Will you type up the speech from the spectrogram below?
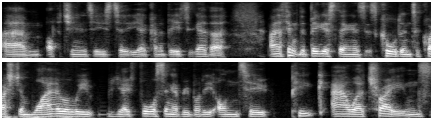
um, opportunities to, you know, kind of be together. And I think the biggest thing is it's called into question, why are we, you know, forcing everybody onto peak hour trains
